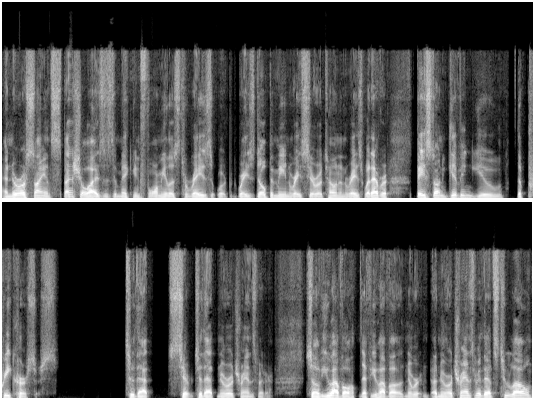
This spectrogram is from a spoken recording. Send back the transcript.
And neuroscience specializes in making formulas to raise raise dopamine, raise serotonin, raise whatever, based on giving you the precursors to that to that neurotransmitter. So if you have a if you have a, neuro, a neurotransmitter that's too low,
